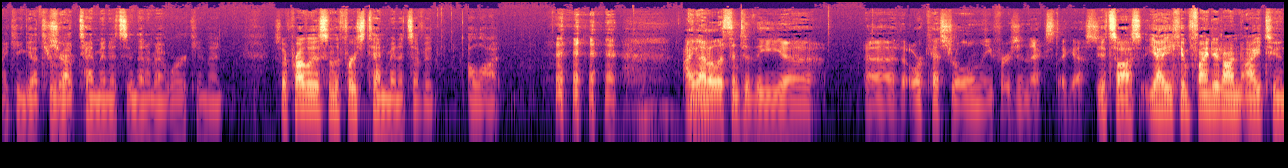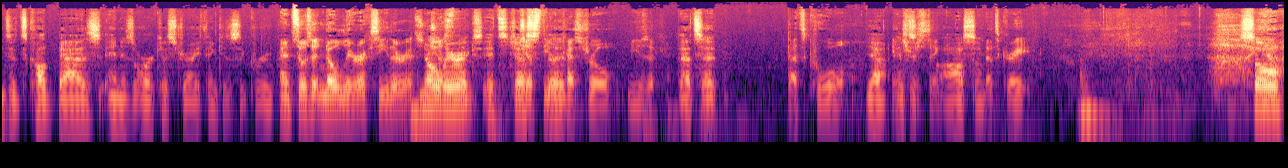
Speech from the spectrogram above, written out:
I can get through Sure. about ten minutes and then I'm at work and then so I probably listen to the first ten minutes of it a lot. I got to listen to the uh, uh, the orchestral only version next, I guess. It's awesome. Yeah, you can find it on iTunes. It's called Baz and his Orchestra. I think is the group. and so is it no lyrics either? It's No just the- lyrics. it's just, just the, the, orchestral music. That's it. That's cool. Yeah, Interesting. It's awesome. That's great. So Yeah.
